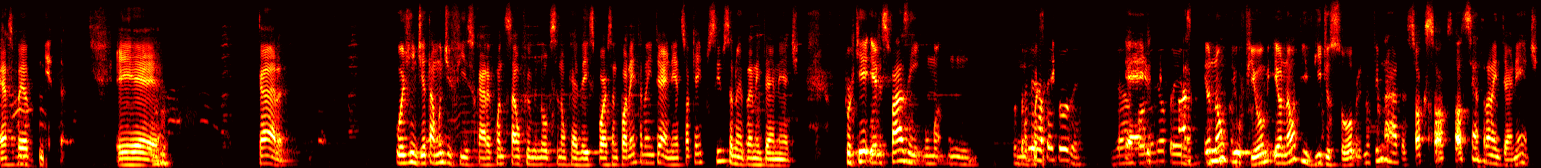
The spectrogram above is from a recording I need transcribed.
Essa foi a vinheta. É, cara, hoje em dia tá muito difícil, cara. Quando sai um filme novo, você não quer ver esporte, você não pode entrar na internet. Só que é impossível você não entrar na internet. Porque eles fazem uma, um, O Uma coisa- já tem tudo, hein? Já É. Mas eu não vi o filme, eu não vi vídeo sobre, não vi nada. Só que só, só de você entrar na internet,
